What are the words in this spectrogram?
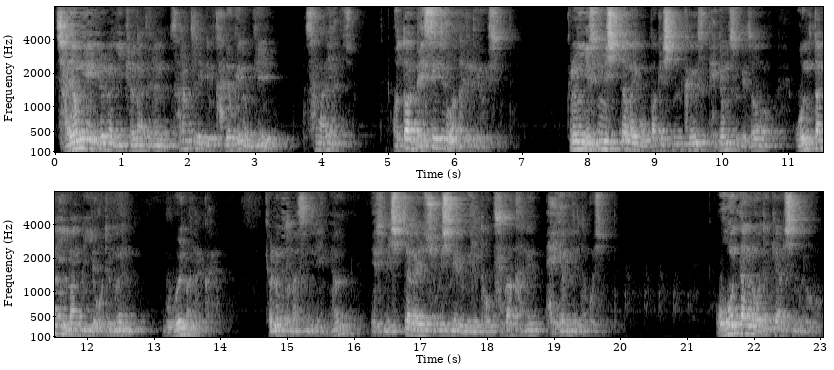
자연계에 일어난 이 변화들은 사람들에게 가볍게 넘길 상황이 아니죠. 어떠한 메시지로 와닿게 되어 있습니다. 그러니 예수님이 십자가에 못 박히신 그 배경 속에서 온 땅에 임한 이 어둠은 무엇을 말할까요? 결론부터 말씀드리면 예수님이 십자가의 죽으심의 의미를 더 부각하는 배경이 됐던 것입니다. 온 땅을 어둡게 하심으로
